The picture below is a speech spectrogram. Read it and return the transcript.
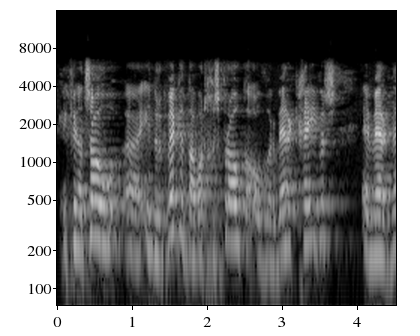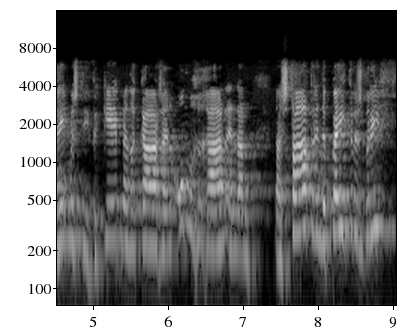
Ik vind het zo uh, indrukwekkend. Daar wordt gesproken over werkgevers en werknemers die verkeerd met elkaar zijn omgegaan. En dan, dan staat er in de Petrusbrief,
